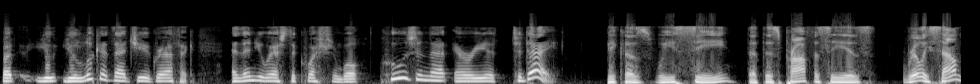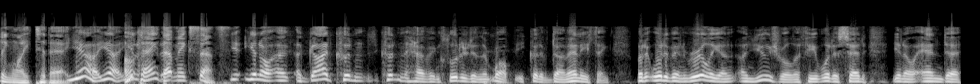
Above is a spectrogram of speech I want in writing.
But you, you look at that geographic, and then you ask the question, well, who's in that area today? Because we see that this prophecy is really sounding like today. Yeah, yeah. Okay, know, that makes sense. You, you know, a, a, God couldn't couldn't have included in the well, he could have done anything, but it would have been really un, unusual if he would have said, you know, and uh,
